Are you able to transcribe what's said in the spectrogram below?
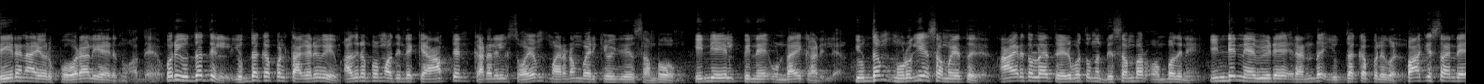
ധീരനായ ഒരു പോരാളിയായിരുന്നു അദ്ദേഹം. ഒരു യുദ്ധത്തിൽ യുദ്ധക്കപ്പൽ തകരുകയും അതിനൊപ്പം അതിന്റെ ക്യാപ്റ്റൻ കടലിൽ സ്വയം മരണം വരിക്കുകയും ചെയ്ത സംഭവം ഇന്ത്യയിൽ പിന്നെ ഉണ്ടായി കാണില്ല. യുദ്ധം മുറുകിയ സമയത്ത് ആയിരത്തി തൊള്ളായിരത്തി എഴുപത്തി ഒന്ന് ഡിസംബർ ഒമ്പതിന് ഇന്ത്യൻ നേവിയുടെ രണ്ട് യുദ്ധക്കപ്പലുകൾ പാകിസ്ഥാന്റെ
